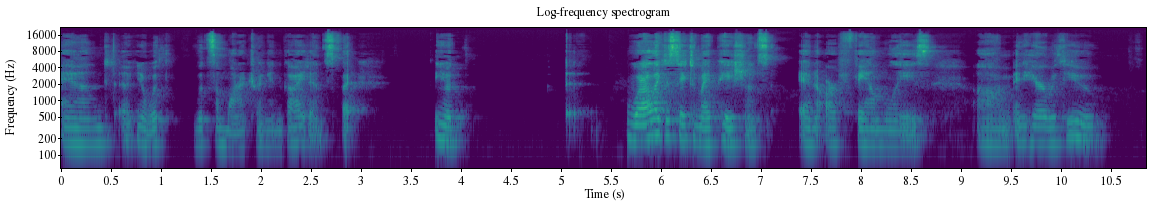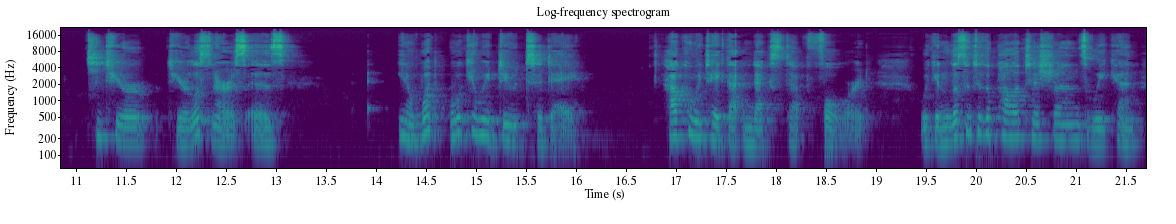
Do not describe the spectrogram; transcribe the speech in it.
and, uh, you know, with, with some monitoring and guidance. But, you know, what I like to say to my patients and our families, um, and here with you, to your to your listeners is, you know, what what can we do today? How can we take that next step forward? We can listen to the politicians. We can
